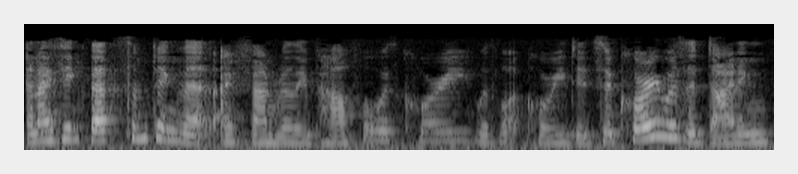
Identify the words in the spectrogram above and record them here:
and I think that's something that I found really powerful with Corey, with what Corey did. So Corey was a dining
